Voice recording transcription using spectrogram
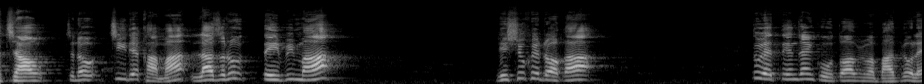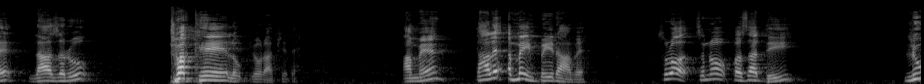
အကြောင်းကျွန်တော်ကြည့်တဲ့အခါမှာလာဇရုတည်ပြီးမှ ယေရှုခရစ်တော်ကသူ့ရဲ့တင်းချိုင်းကိုသွားပြီးမှဘာပြောလဲလာဇရုထွက်ခဲလို့ပြောတာဖြစ်တယ်အာမင်ဒါလည်းအမိန်ပေးတာပဲဆိုတော့ကျွန်တော်ပါဇတ်ဒီလူ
